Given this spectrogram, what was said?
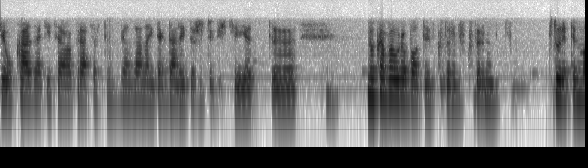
się ukazać i cała praca z tym związana i tak dalej, to rzeczywiście jest e, no, kawał roboty, w którym, w którym który tym,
